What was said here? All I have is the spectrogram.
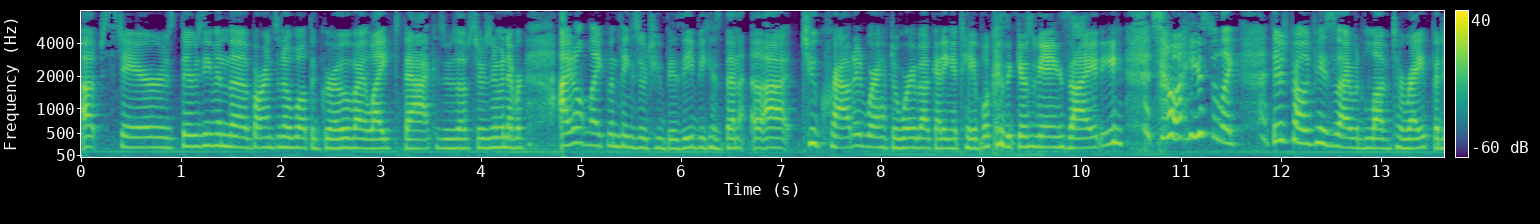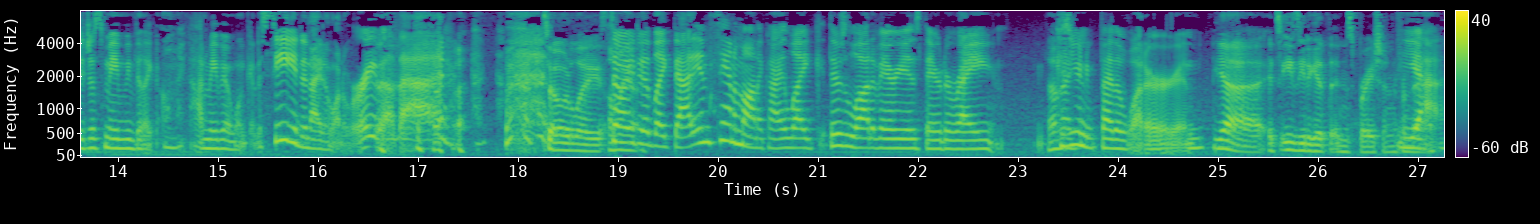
upstairs. There's even the Barnes and Noble at the Grove. I liked that because it was upstairs and whenever. I don't like when things are too busy because then uh, too crowded where I have to worry about getting a table because it gives me anxiety. So I used to like. There's probably places I would love to write, but it just made me be like, oh my god, maybe I won't get a seat, and I don't want to worry about that. Totally. So I did like that. In Santa Monica, I like, there's a lot of areas there to write. Because Okay. you're by the water and Yeah, it's easy to get the inspiration from Yeah,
